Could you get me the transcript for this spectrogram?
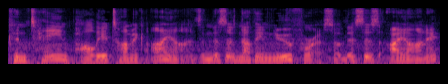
contain polyatomic ions, and this is nothing new for us. So this is ionic,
